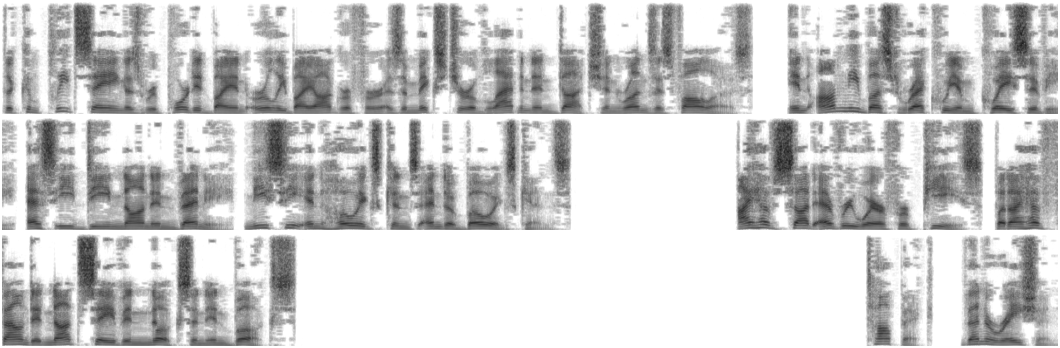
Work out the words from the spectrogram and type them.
The complete saying is reported by an early biographer as a mixture of Latin and Dutch and runs as follows. In omnibus requiem quaesivi, sed non inveni, nisi in hoexkens ende boexkens. I have sought everywhere for peace, but I have found it not save in nooks and in books. Veneration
